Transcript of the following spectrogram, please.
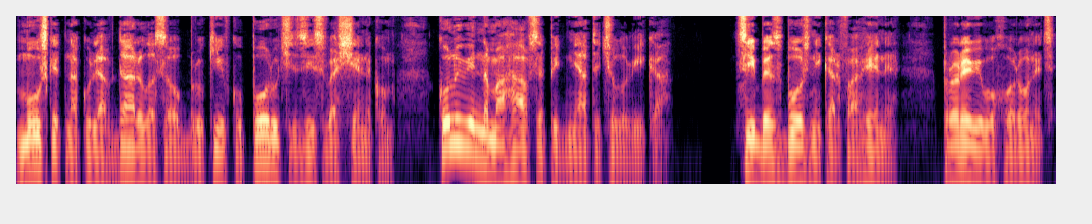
Мушкетна куля вдарилася об бруківку поруч зі священиком, коли він намагався підняти чоловіка. Ці безбожні карфагени проривів охоронець,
